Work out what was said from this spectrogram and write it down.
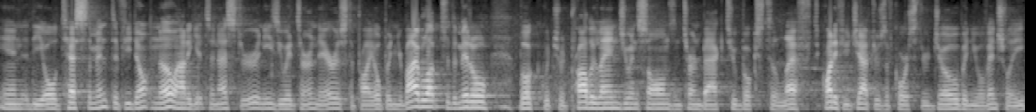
in the Old Testament. If you don't know how to get to Esther, an easy way to turn there is to probably open your Bible up to the middle book, which would probably land you in Psalms, and turn back two books to the left. Quite a few chapters, of course, through Job, and you'll eventually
